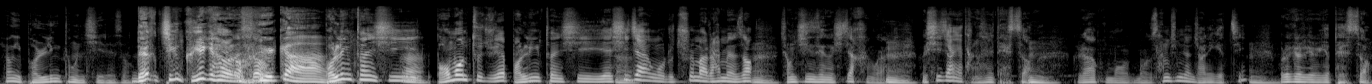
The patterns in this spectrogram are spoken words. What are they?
형이 벌링턴시에서 내가 지금 그 얘기를 하려고 했어. 그러니까 벌링턴시 어. 버몬트주의 벌링턴시의 시장으로 출마를 하면서 음. 정치 인생을 시작한 거야. 음. 그 시장에 당선이 됐어. 음. 그래갖고 뭐, 뭐 30년 전이겠지. 음. 그렇게 그렇게 이렇게 됐어.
